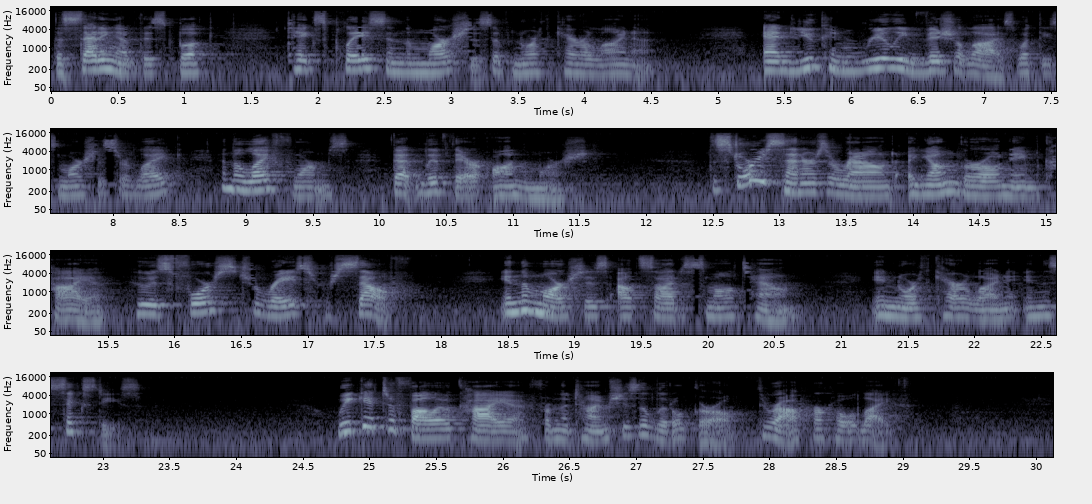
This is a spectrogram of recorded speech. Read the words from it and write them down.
The setting of this book takes place in the marshes of North Carolina and you can really visualize what these marshes are like and the life forms that live there on the marsh. The story centers around a young girl named Kya who is forced to raise herself in the marshes outside a small town in North Carolina in the 60s. We get to follow Kya from the time she's a little girl throughout her whole life.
